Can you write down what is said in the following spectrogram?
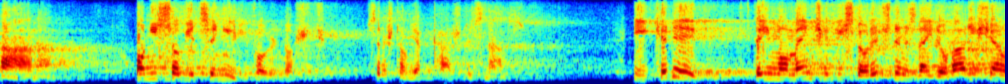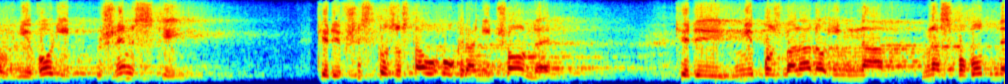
Kaana. Oni sobie cenili wolność, zresztą jak każdy z nas. I kiedy w tym momencie historycznym znajdowali się w niewoli rzymskiej, kiedy wszystko zostało ograniczone, kiedy nie pozwalano im na, na swobodne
